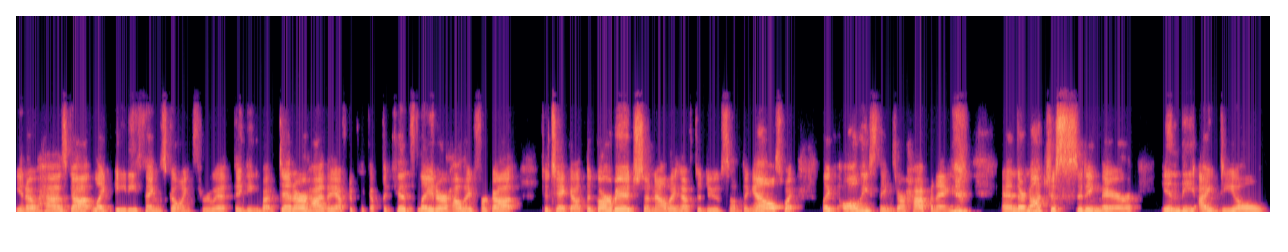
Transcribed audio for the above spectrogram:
you know, has got like 80 things going through it, thinking about dinner, how they have to pick up the kids later, how they forgot to take out the garbage. So now they have to do something else. But like all these things are happening and they're not just sitting there in the ideal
